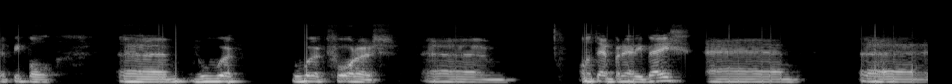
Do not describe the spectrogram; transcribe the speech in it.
uh, people um, who work who worked for us um, on a temporary base, and uh,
